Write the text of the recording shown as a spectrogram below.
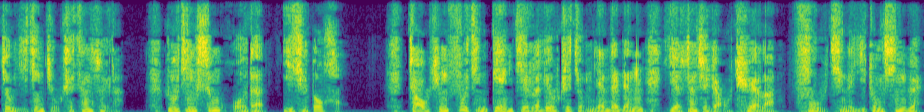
就已经九十三岁了，如今生活的一切都好，找寻父亲惦记了六十九年的人，也算是了却了父亲的一桩心愿。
